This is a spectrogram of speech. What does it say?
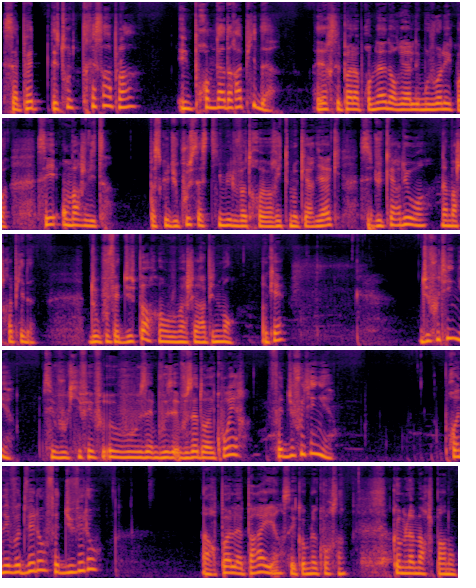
Ça peut être des trucs très simples, hein. Une promenade rapide. C'est-à-dire c'est pas la promenade, on regarde les mouches quoi. C'est on marche vite. Parce que du coup, ça stimule votre rythme cardiaque. C'est du cardio, hein, la marche rapide. Donc vous faites du sport quand vous marchez rapidement, ok? Du footing. Si vous kiffez, vous, vous, adorez courir, faites du footing. Prenez votre vélo, faites du vélo. Alors pas l'appareil, hein, c'est comme la course, hein. comme la marche, pardon.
